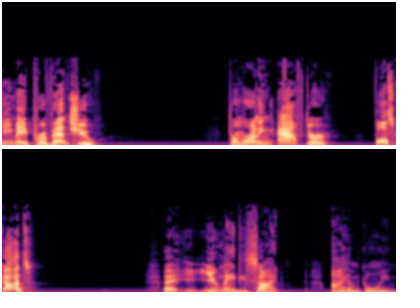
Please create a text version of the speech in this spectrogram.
He may prevent you from running after false gods. Uh, you may decide, I am going,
